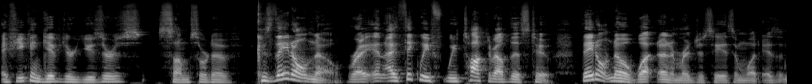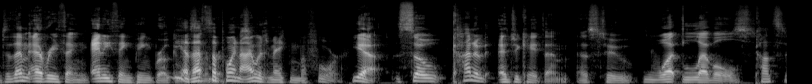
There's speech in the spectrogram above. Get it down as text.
if you can give your users some sort of, because they don't know, right? And I think we've we've talked about this too. They don't know what an emergency is and what isn't. To them, everything, anything being broken. Yeah, is an that's the point I was making before. Yeah, so kind of educate them as to what levels const-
